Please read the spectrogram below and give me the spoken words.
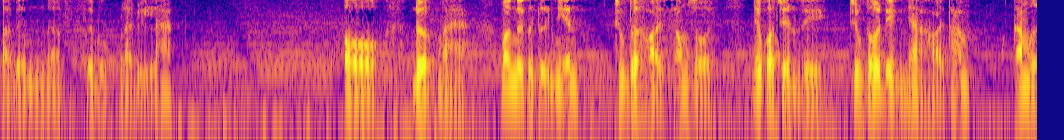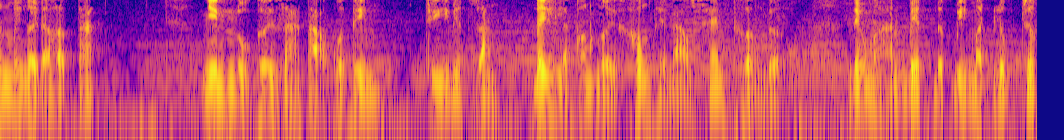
Ở bên ờ, Facebook lại bị lag. Ồ, được mà, mọi người cứ tự nhiên, chúng tôi hỏi xong rồi. Nếu có chuyện gì, chúng tôi đến nhà hỏi thăm. Cảm ơn mấy người đã hợp tác. Nhìn nụ cười giả tạo của Tín, Chí biết rằng đây là con người không thể nào xem thường được. Nếu mà hắn biết được bí mật lúc trước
